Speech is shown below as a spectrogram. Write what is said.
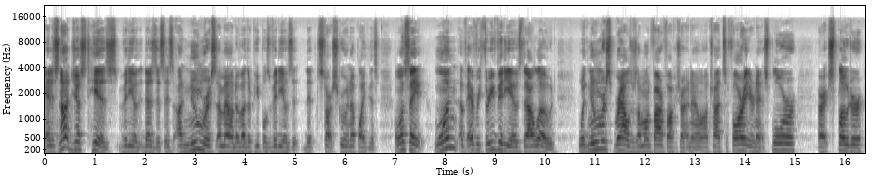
and it's not just his video that does this. It's a numerous amount of other people's videos that, that start screwing up like this. I want to say one of every three videos that I load with numerous browsers. I'm on Firefox right now. I tried Safari, Internet Explorer, or Exploder,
